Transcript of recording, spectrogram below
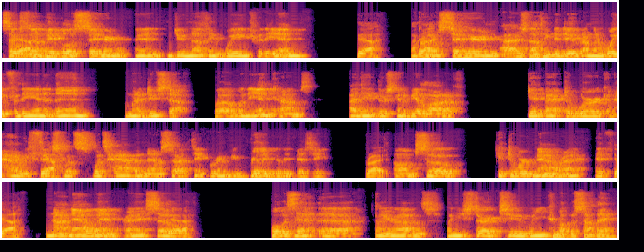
So Yeah. some people will sit here and, and do nothing, waiting for the end. Yeah. Like I'm gonna sit here and uh, there's nothing to do, but I'm gonna wait for the end, and then I'm gonna do stuff. Well, when the end comes, I think there's gonna be a lot of get back to work and how do we fix what's what's happened now. So I think we're gonna be really really busy. Right. Um, so get to work now, right? If Yeah. not now, when, right? So Yeah. What was that, uh, Tony Robbins? When you start to, when you come up with something,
